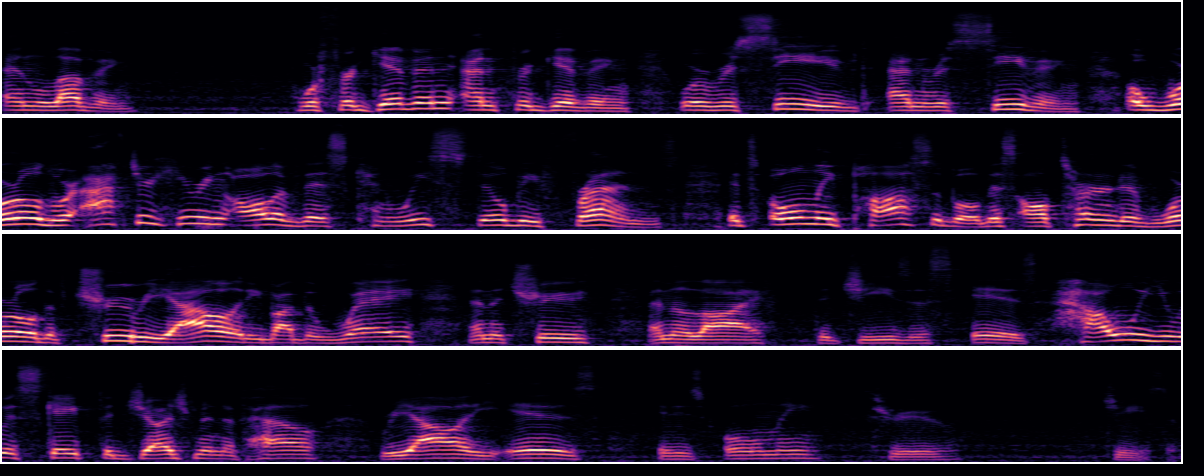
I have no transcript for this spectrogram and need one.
and loving. We're forgiven and forgiving. We're received and receiving. A world where, after hearing all of this, can we still be friends? It's only possible, this alternative world of true reality, by the way and the truth and the life that Jesus is. How will you escape the judgment of hell? Reality is, it is only through Jesus.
